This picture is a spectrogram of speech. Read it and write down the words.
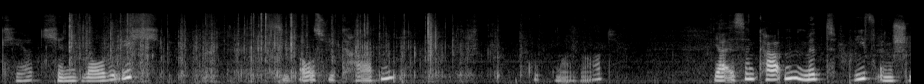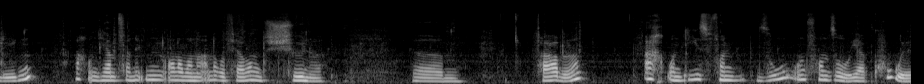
Kärtchen, glaube ich. Sieht aus wie Karten. Guck mal gerade. Ja, es sind Karten mit Briefumschlägen. Ach, und die haben von hinten auch nochmal eine andere Färbung. Schöne ähm, Farbe. Ach, und die ist von so und von so. Ja, cool.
